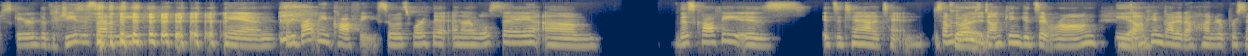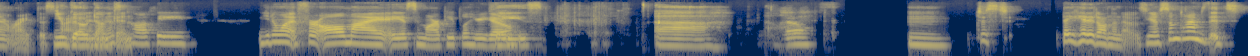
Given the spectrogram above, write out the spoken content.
scared the bejesus out of me, and he brought me a coffee, so it's worth it. And I will say, um, this coffee is it's a ten out of ten. Sometimes Good. Dunkin' gets it wrong. yeah. Dunkin' got it hundred percent right this time. You go, And this Dunkin'. coffee. You know what? For all my ASMR people, here you go. Please. Uh, mm, just they hit it on the nose. You know, sometimes it's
